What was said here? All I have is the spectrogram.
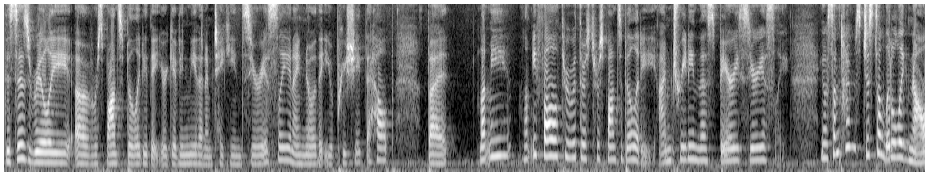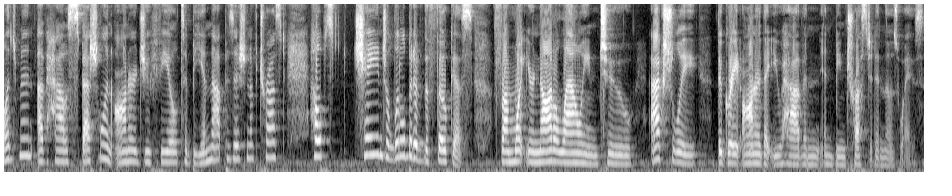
this is really a responsibility that you're giving me that I'm taking seriously. And I know that you appreciate the help. But let me let me follow through with this responsibility. I'm treating this very seriously. You know, sometimes just a little acknowledgement of how special and honored you feel to be in that position of trust helps change a little bit of the focus from what you're not allowing to actually the great honor that you have in, in being trusted in those ways.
